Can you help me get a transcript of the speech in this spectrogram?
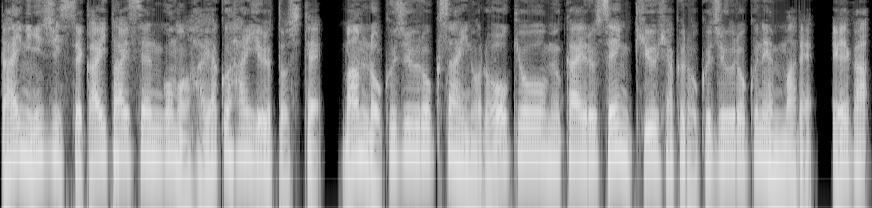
第二次世界大戦後も早く俳優として、満66歳の老境を迎える1966年まで、映画、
